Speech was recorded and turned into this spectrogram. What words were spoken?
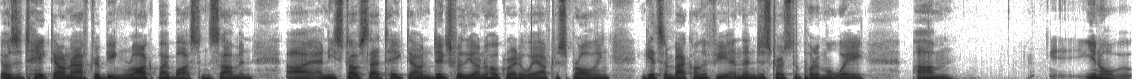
it was a takedown after being rocked by Boston Salmon, uh, and he stuffs that takedown, digs for the underhook right away after sprawling, gets him back on the feet, and then just starts to put him away. Um, you know,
